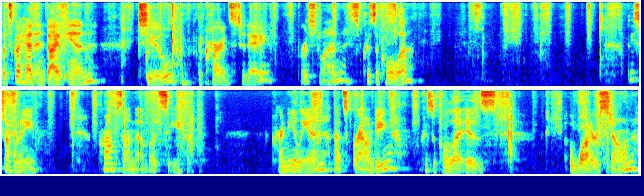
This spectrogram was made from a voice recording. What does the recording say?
let's go ahead and dive in to the cards today. First one is Chrysocolla. These don't have any prompts on them. Let's see. Carnelian, that's grounding. Chrysocolla is a water stone.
